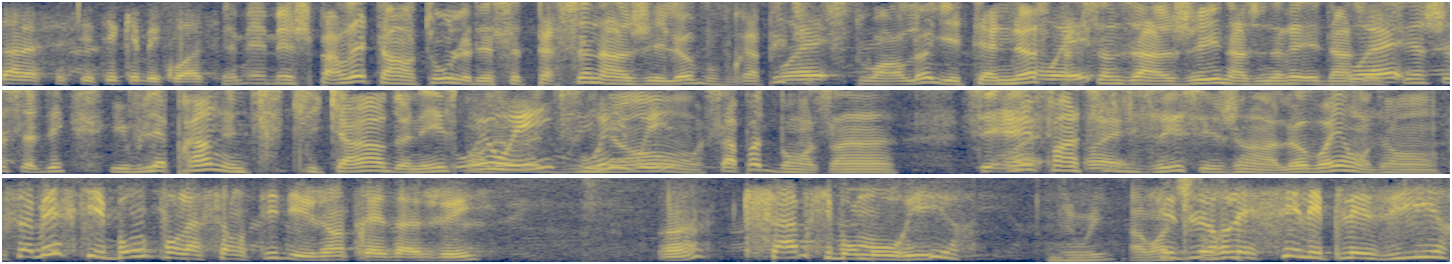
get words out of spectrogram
dans la société québécoise. Mais, je parlais tantôt de cette personne âgée-là. Vous vous rappelez de cette histoire-là? Il y était neuf personnes âgées dans, une, dans un CHSLD. Ils voulaient prendre une petite liqueur de Nice pour leur dire non. Ça n'a pas de bon sens. C'est infantiliser ces gens-là. Voyons donc. Vous savez ce qui est bon pour la santé des gens très âgés? Hein? Qui savent qu'ils vont mourir. oui. C'est de leur laisser les plaisirs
